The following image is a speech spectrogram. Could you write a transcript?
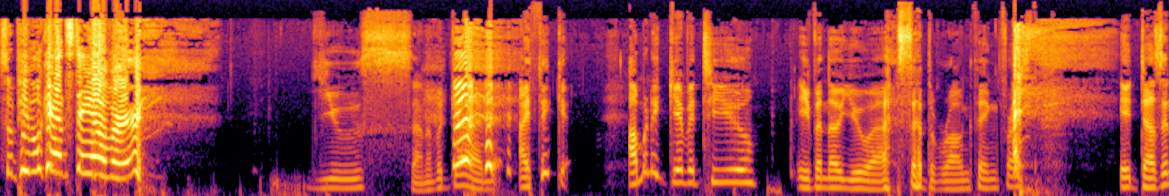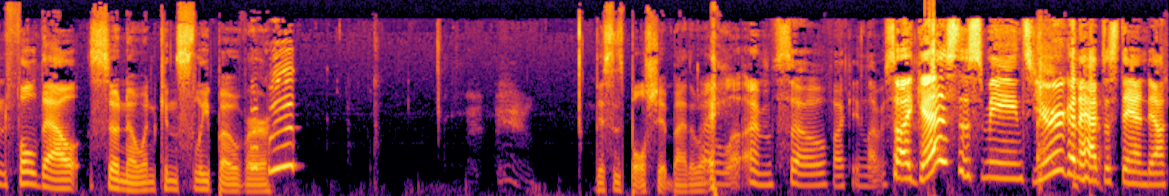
so people can't stay over. You son of a gun. I think I'm going to give it to you, even though you uh, said the wrong thing first. it doesn't fold out, so no one can sleep over. This is bullshit, by the I way. lo- I'm so fucking loving. So I guess this means you're gonna have to stand down.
